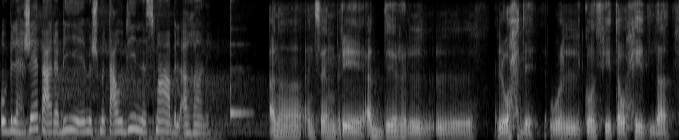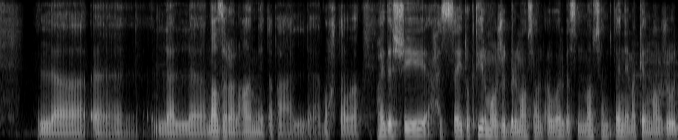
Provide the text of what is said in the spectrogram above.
وبلهجات عربية مش متعودين نسمعها بالأغاني. أنا إنسان بيقدر ال... ال... الوحدة واللي يكون في توحيد ل... ل... آه، للنظرة العامة تبع المحتوى. وهذا الشيء حسيته كتير موجود بالموسم الأول بس الموسم الثاني ما كان موجود.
